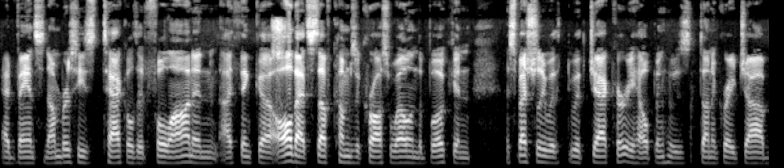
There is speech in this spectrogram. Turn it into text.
advanced numbers. He's tackled it full on, and I think uh, all that stuff comes across well in the book and especially with with Jack Curry helping, who's done a great job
